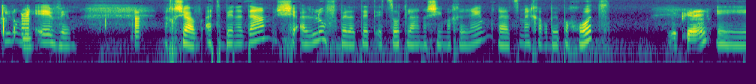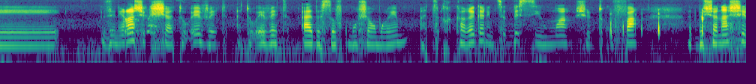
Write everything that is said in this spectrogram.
כאילו מעבר. עכשיו, את בן אדם שאלוף בלתת עצות לאנשים אחרים, לעצמך הרבה פחות. אוקיי. אה, זה נראה שכשאת אוהבת, את אוהבת עד הסוף, כמו שאומרים. את כרגע נמצאת בסיומה של תקופה. את בשנה של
